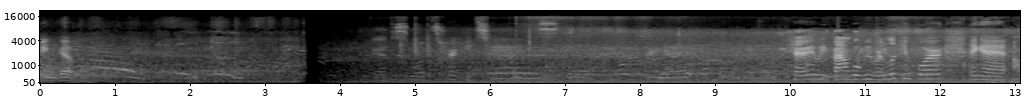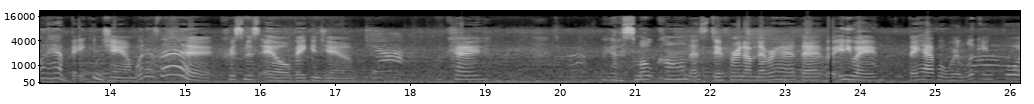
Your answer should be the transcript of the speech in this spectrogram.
and go. Found what we were looking for. They got, oh, they have bacon jam. What is that? Christmas ale bacon jam. Yeah. Okay. We got a smoke cone. That's different. I've never had that. But anyway, they have what we're looking for.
